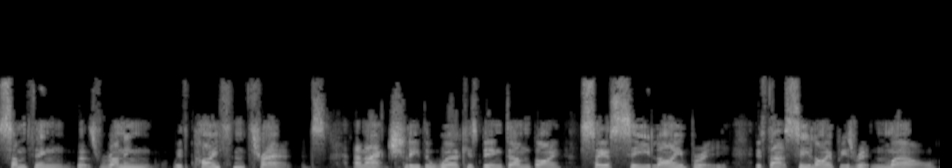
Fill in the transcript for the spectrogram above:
something that's running with Python threads and actually the work is being done by, say, a C library, if that C library is written well,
